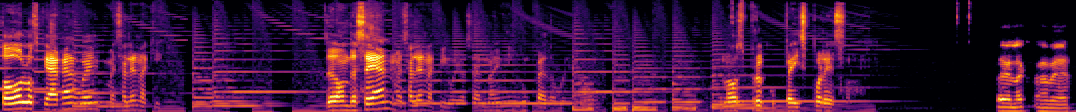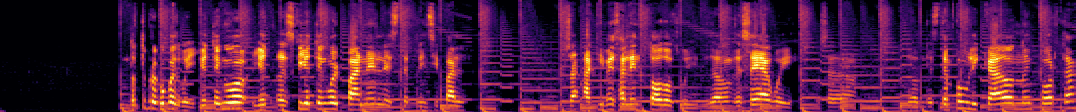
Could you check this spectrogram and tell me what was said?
todos los que hagan, güey, me salen aquí. De donde sean, me salen aquí, güey. O sea, no hay ningún pedo, güey. No, no os preocupéis por eso. A ver. No te preocupes, güey. Yo tengo, yo, es que yo tengo el panel este principal. O sea, aquí me salen todos, güey. De donde sea, güey. O sea, de donde estén publicados, no importa.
